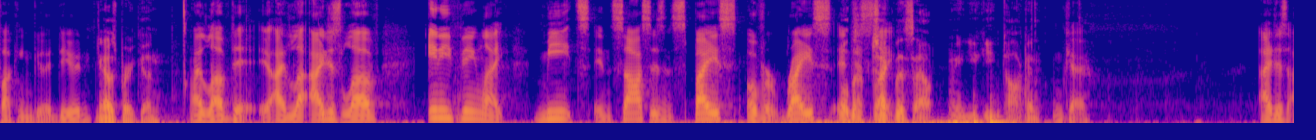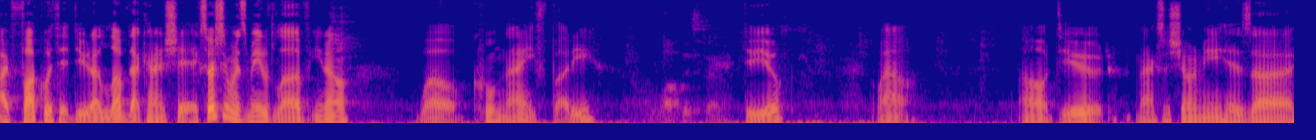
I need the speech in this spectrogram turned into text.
fucking good, dude. yeah, it was pretty good. I loved it. I lo- I just love anything like meats and sauces and spice over rice. And Hold up, just check like, this out. You keep talking. Okay. I just I fuck with it, dude. I love that kind of shit, especially when it's made with love. You know. Whoa, cool knife, buddy. I love this thing. Do you? Wow. Oh, dude. Max is showing me his uh,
